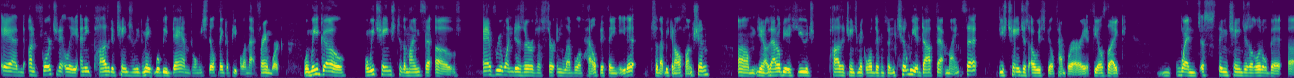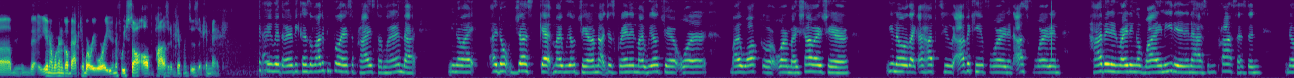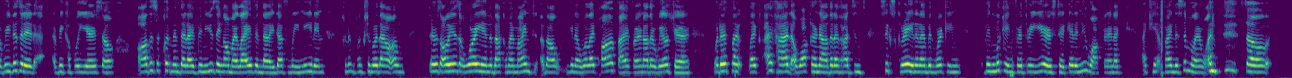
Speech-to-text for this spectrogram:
and unfortunately, any positive changes we can make will be damned when we still think of people in that framework. When we go, when we change to the mindset of everyone deserves a certain level of help if they need it so that we can all function, um, you know, that'll be a huge positive change to make a world difference. But until we adopt that mindset, these changes always feel temporary. It feels like when just thing changes a little bit, um, you know, we're going to go back to where we were, even if we saw all the positive differences it can make. I agree with her because a lot of people are surprised to learn that, you know, I I don't just get my wheelchair. I'm not just granted my wheelchair or my walker or my shower chair. You know, like I have to advocate for it and ask for it and have it in writing of why I need it, and it has to be processed and you know, revisited every couple of years. So all this equipment that I've been using all my life and that I definitely need and couldn't function without um there's always a worry in the back of my mind about you know will i qualify for another wheelchair what if my like i've had a walker now that i've had since sixth grade and i've been working been looking for three years to get a new walker and i i can't find a similar one so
